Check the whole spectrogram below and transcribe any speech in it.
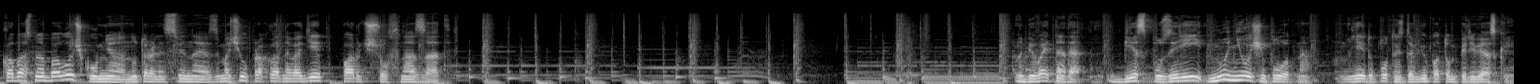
Колбасную оболочку у меня натуральная свиная замочил в прохладной воде пару часов назад. Набивать надо без пузырей, но не очень плотно. Я эту плотность добью потом перевязкой.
